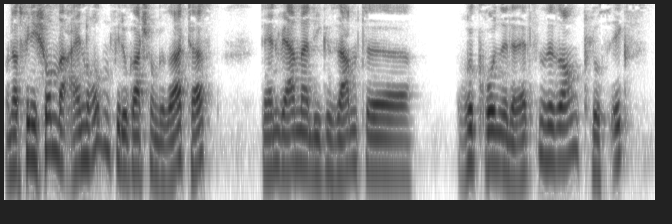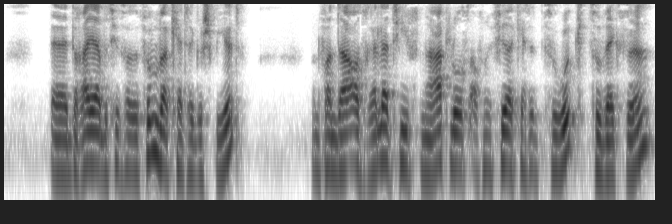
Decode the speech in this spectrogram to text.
Und das finde ich schon beeindruckend, wie du gerade schon gesagt hast, denn wir haben ja die gesamte Rückrunde der letzten Saison plus X äh, Dreier- bzw. Fünferkette gespielt und von da aus relativ nahtlos auf eine Viererkette zurück zu wechseln,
